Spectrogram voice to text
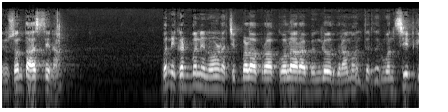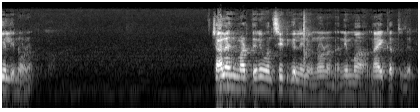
ನಿಮ್ಮ ಸ್ವಂತ ಆಸ್ತಿನ? ಬನ್ನಿ, ಕಟ್ ಬನ್ನಿ, ನೋಡೋಣ. ಚಿಕ್ಕಬಳ್ಳಾಪುರ, ಕೋಲಾರ, ಬೆಂಗಳೂರು ಗ್ರಾಮಾಂತರದಲ್ಲಿ ಒಂದು ಸೀಟ್ ಗೆಲ್ಲಿ ನೋಡೋಣ. ಚಾಲೆಂಜ್ ಮಾಡ್ತೀನಿ, ಒಂದು ಸೀಟ್ ಗೆಲ್ಲಿ ನೀವು ನೋಡೋಣ, ನಿಮ್ಮ ನಾಯಕತ್ವದಲ್ಲಿ.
